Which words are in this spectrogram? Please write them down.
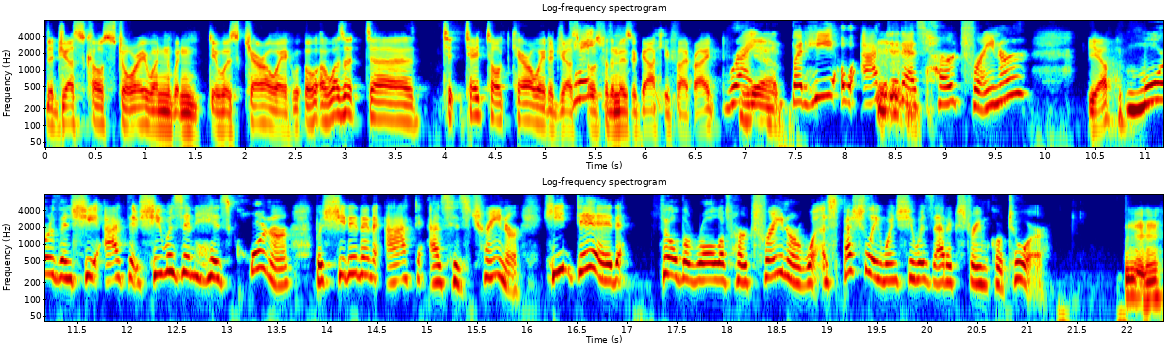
the Just Coast story when when it was Caraway, uh, was it uh, T- Tate told Caraway to Just Tate, Coast for the Mizugaki fight, right? Right. Yeah. But he acted as her trainer. Yep. More than she acted. She was in his corner, but she didn't act as his trainer. He did fill the role of her trainer, especially when she was at Extreme Couture. Mm-hmm.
